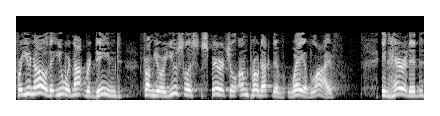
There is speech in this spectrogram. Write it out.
For you know that you were not redeemed from your useless spiritual unproductive way of life inherited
